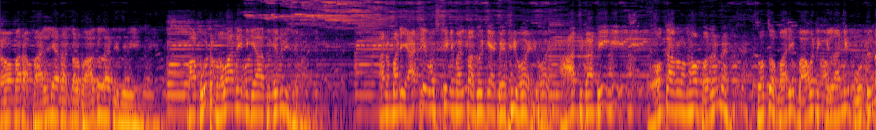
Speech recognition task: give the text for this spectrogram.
એવા મારા ભાલ્યાના કળ ભાગલાની દેવી. માં બુટ ભવાની યાદ કરવી છે. અને મારી આટલી વસ્તીની મળતા પાસે ક્યાંય બેઠી હોય? હાથ કાઢી, હોકારો ન ભરે ને, તો તો મારી બાવન કિલ્લાની બૂટ ન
